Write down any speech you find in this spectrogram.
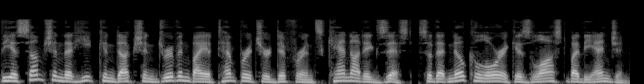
The assumption that heat conduction driven by a temperature difference cannot exist, so that no caloric is lost by the engine,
